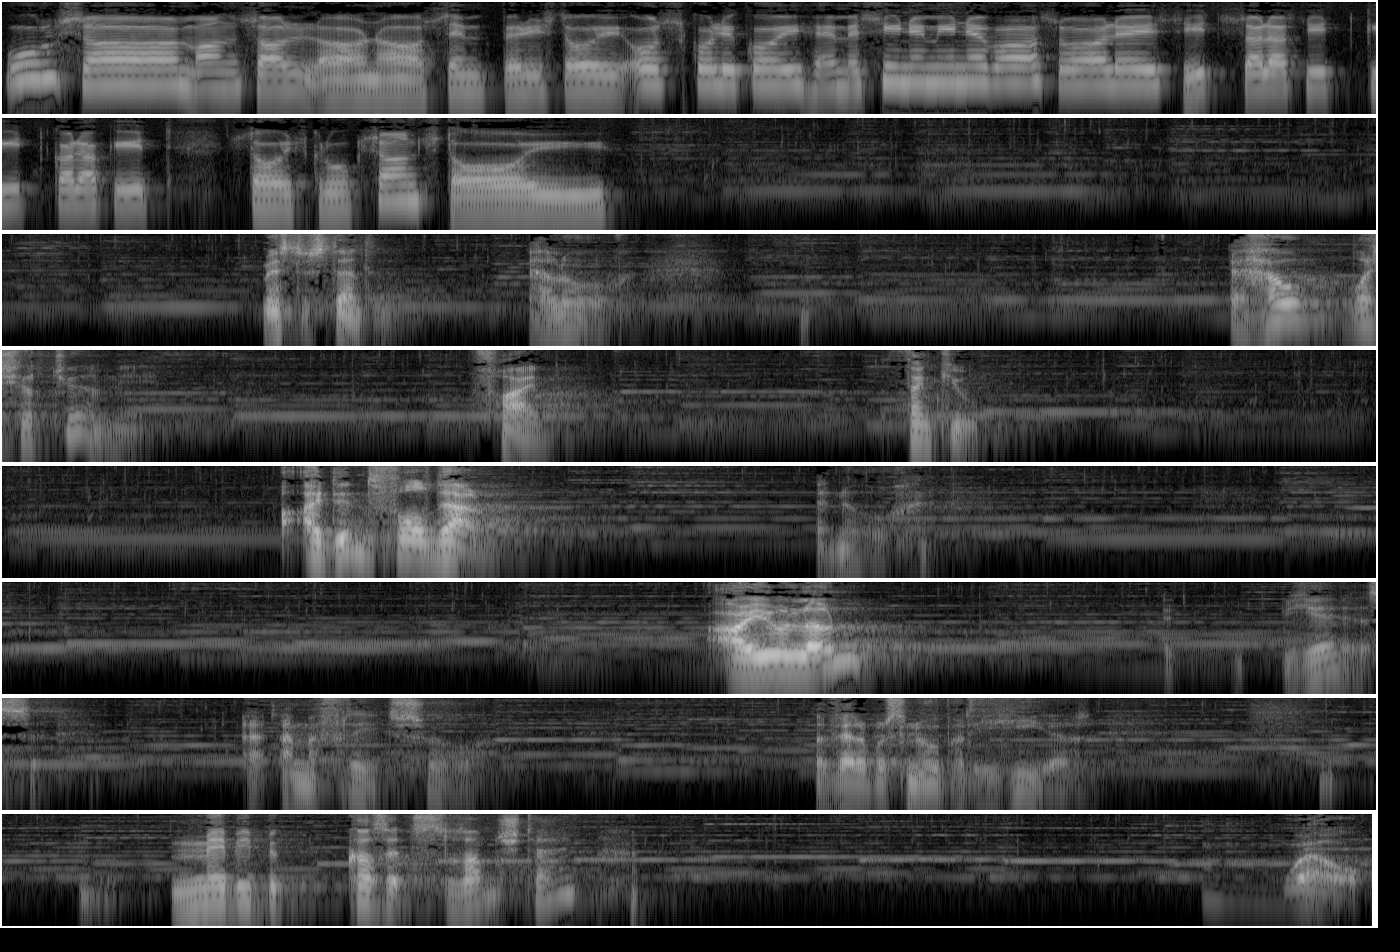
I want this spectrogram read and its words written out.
sulavei, ulsa mansallarna, semperistoi, oskolikoi, heme sinemine vasoale, sitsalasit, kitkalakit, stoi skruksan stoi. Mr. Stanton. Hello. How was your journey? Fine. Thank you. I didn't fall down. Uh, no. Are you alone? Yes, I- I'm afraid so. There was nobody here. Maybe because it's lunchtime? Well,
